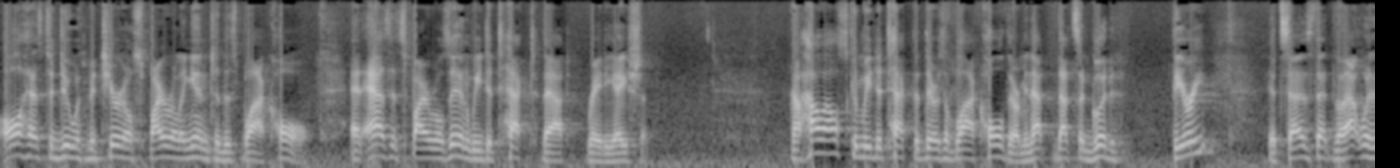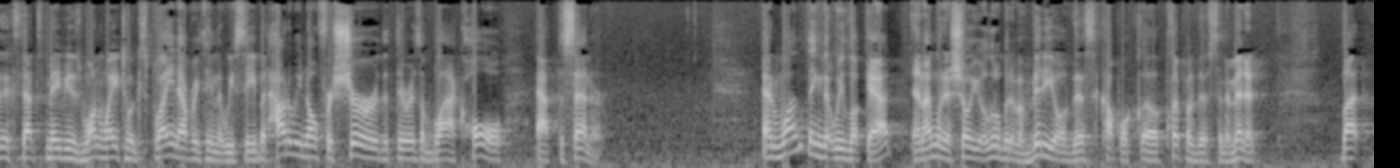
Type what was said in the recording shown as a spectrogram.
all has to do with material spiraling into this black hole. And as it spirals in, we detect that radiation. Now, how else can we detect that there's a black hole there? I mean, that, that's a good theory. It says that that was, that maybe is one way to explain everything that we see, but how do we know for sure that there is a black hole at the center? And one thing that we look at, and I'm going to show you a little bit of a video of this, a couple clip of this in a minute, but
